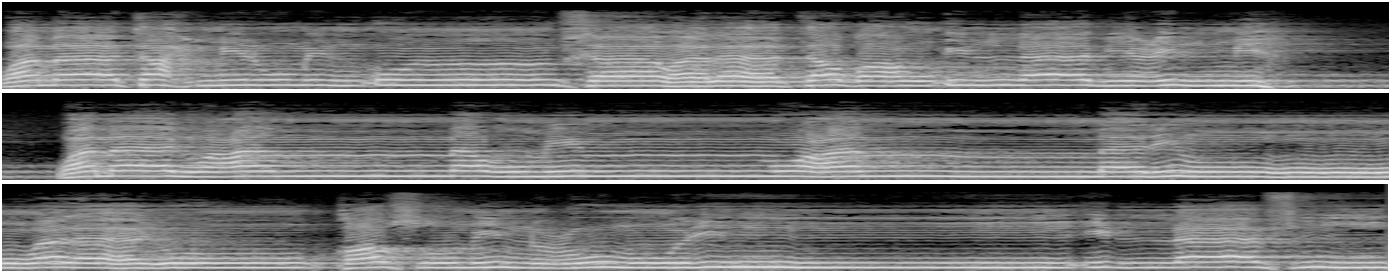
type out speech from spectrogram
وما تحمل من أنثى ولا تضع إلا بعلمه وما يعمر من معمر ولا ينقص من عمره إلا في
